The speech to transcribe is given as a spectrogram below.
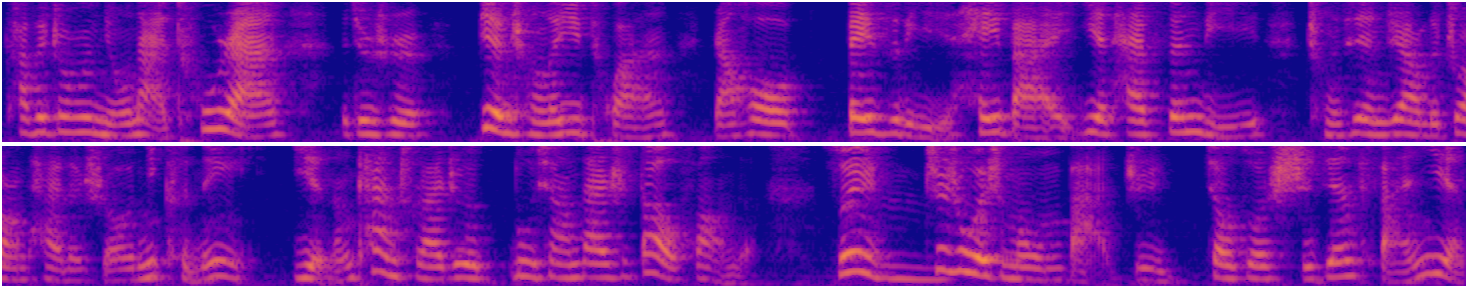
咖啡中的牛奶突然就是变成了一团，然后。杯子里黑白液态分离呈现这样的状态的时候，你肯定也能看出来这个录像带是倒放的。所以这是为什么我们把这叫做时间繁衍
